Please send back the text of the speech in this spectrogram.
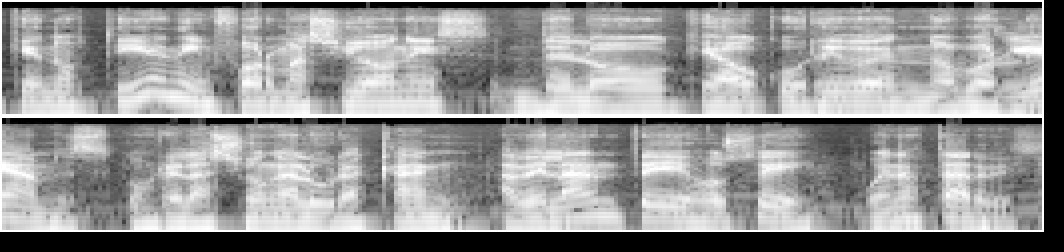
que nos tiene informaciones de lo que ha ocurrido en Nueva Orleans con relación al huracán. Adelante, José. Buenas tardes.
